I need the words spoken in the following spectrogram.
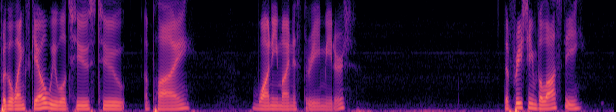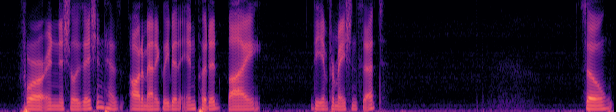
For the length scale, we will choose to apply 1e minus 3 meters. The free stream velocity for our initialization has automatically been inputted by the information set. So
